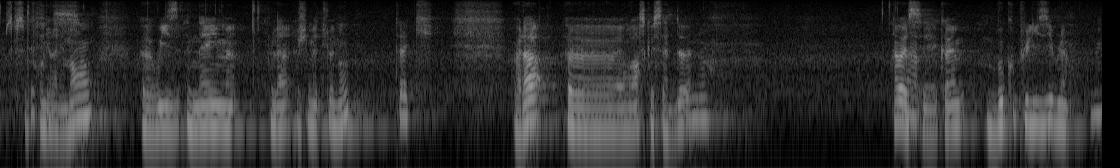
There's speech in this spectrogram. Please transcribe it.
Parce que c'est le premier fait. élément. Euh, with name, là je vais mettre le nom. Tac. Voilà. Euh, on va voir ce que ça donne. Ah ouais, Ah. c'est quand même beaucoup plus lisible. Mhm.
